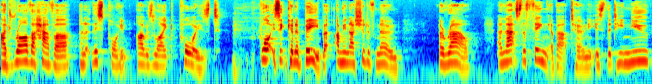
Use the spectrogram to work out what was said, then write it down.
I'd rather have a, and at this point I was like poised. what is it going to be? But I mean, I should have known a row. And that's the thing about Tony is that he knew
